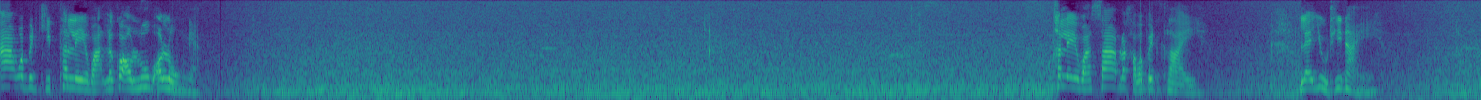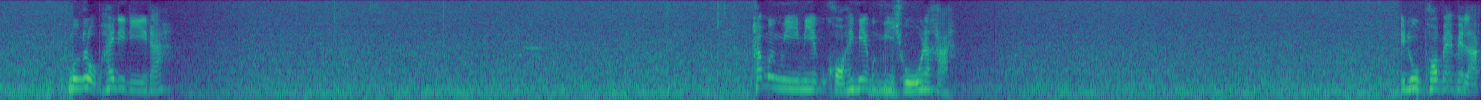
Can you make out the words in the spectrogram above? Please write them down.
อ้างว่าเป็นคลิปทะเลวัด แล้วก็เอารูปเอาลงเนี่ย ทะเลวัดทราบแล้วค่ะว่าเป็นใคร และอยู่ที่ไหน มึงหลบให้ดีๆนะ ถ้ามึงมีเมียกูขอให้เมียมึงมีชู้นะคะไอ้ลูกพ่อแม่ไม่รัก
